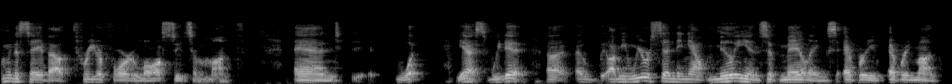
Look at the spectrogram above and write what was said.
I'm going to say about three or four lawsuits a month. And what Yes, we did. Uh, I mean, we were sending out millions of mailings every every month.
